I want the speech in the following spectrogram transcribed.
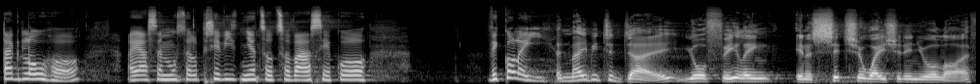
tak dlouho a já jsem musel přivést něco, co vás jako vykolejí. And maybe today you're feeling in a situation in your life,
